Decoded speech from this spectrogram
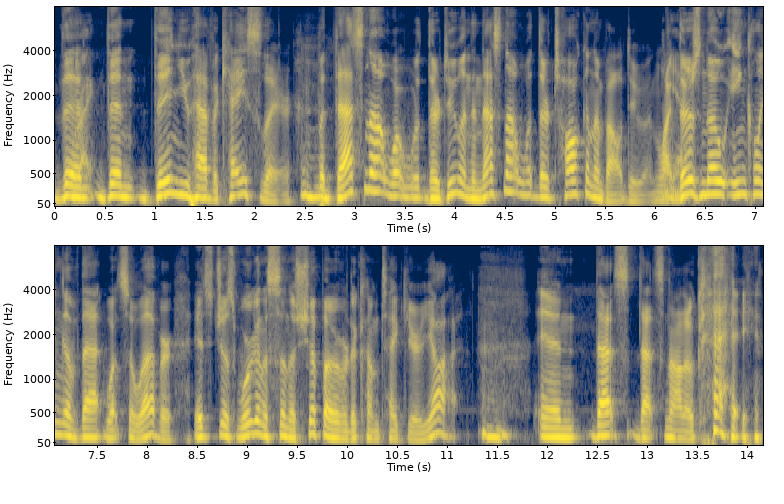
Then Right. Then then you have a case there. Mm-hmm. But that's not what they're doing, and that's not what they're talking about doing. Like Yeah. there's no inkling of that whatsoever. It's just we're going to send a ship over to come take your yacht, Mm-hmm. and that's that's not okay.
